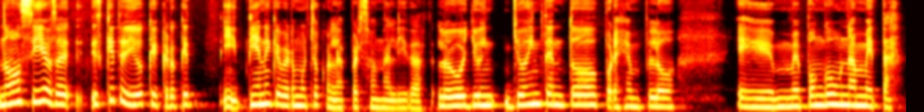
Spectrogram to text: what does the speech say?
No, sí, o sea, es que te digo que creo que tiene que ver mucho con la personalidad. Luego yo, yo intento, por ejemplo, eh, me pongo una meta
